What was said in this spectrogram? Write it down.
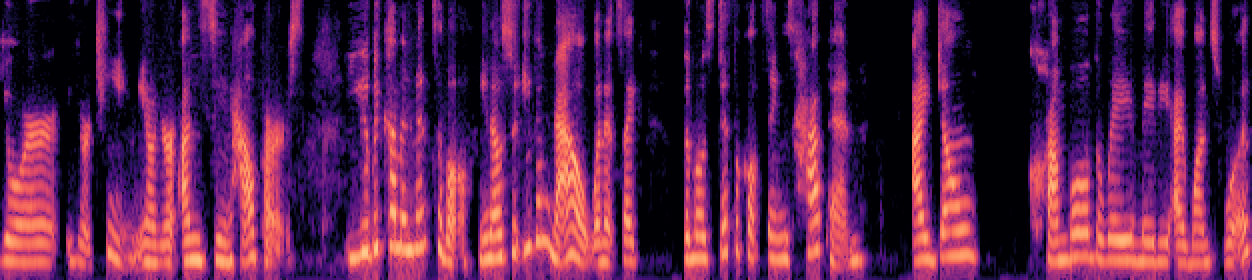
your your team, you know, your unseen helpers. You become invincible, you know. So even now, when it's like the most difficult things happen, I don't crumble the way maybe I once would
